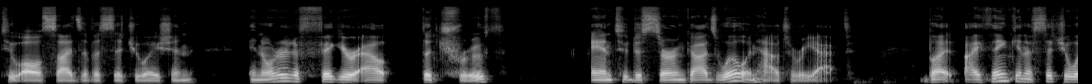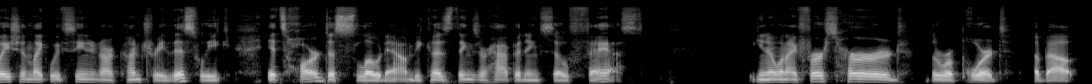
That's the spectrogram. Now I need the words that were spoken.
to all sides of a situation in order to figure out the truth and to discern God's will and how to react. But I think in a situation like we've seen in our country this week, it's hard to slow down because things are happening so fast. You know, when I first heard the report about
